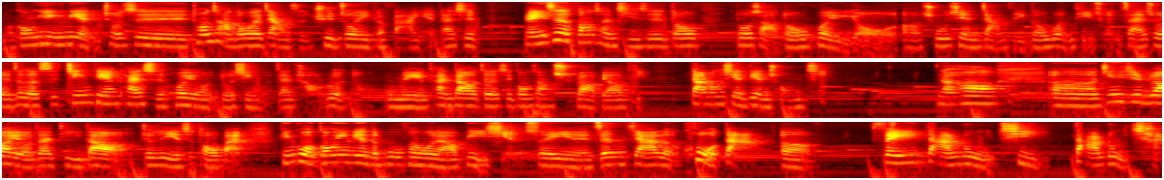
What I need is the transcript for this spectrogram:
么供应链，就是通常都会这样子去做一个发言。但是每一次的封城，其实都多少都会有呃出现这样子一个问题存在，所以这个是今天开始会有很多新闻在讨论哦。我们也看到这个是《工商时报》标题。大陆限电重启，然后，呃，经济日报有在提到，就是也是头版，苹果供应链的部分为了要避险，所以也增加了扩大呃非大陆气大陆产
